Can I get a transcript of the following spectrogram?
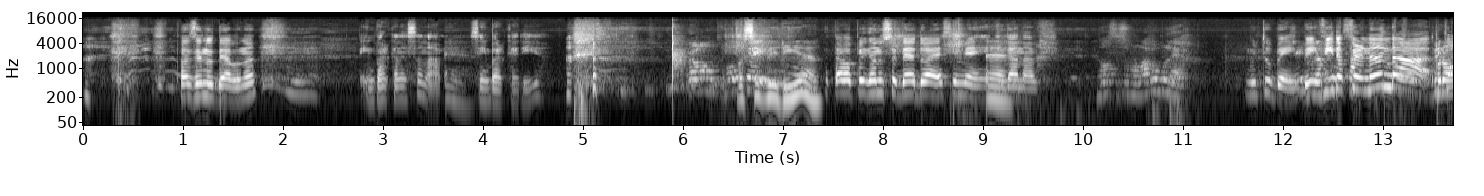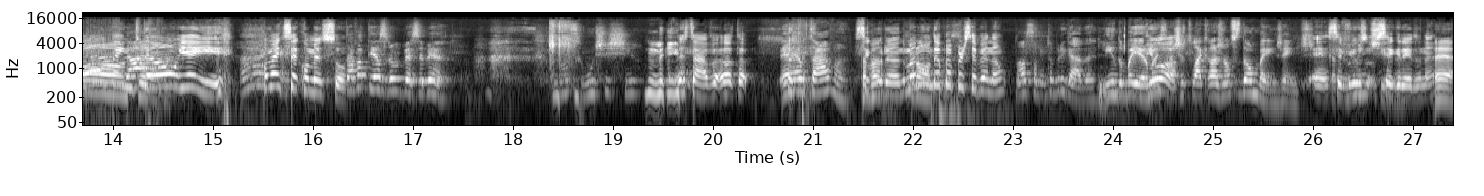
Fazendo dela, né? Embarca nessa nave. É. Você embarcaria? Você viria? Eu tava pegando sua ideia do ASMR É. aqui da nave. Nossa, sou uma nova mulher. Muito bem. Bem-vinda, Fernanda! Pronto. então, e aí? Como é que você começou? Tava tensa, deu pra perceber? Nossa, muito xixi. Eu tava, ela tá É, eu tava. segurando, mas não deu pra perceber, não. Nossa, muito obrigada. Lindo banheiro, Viu, mas escrito lá que elas não se dão bem, gente. É, você viu o mentira. segredo, né? É.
